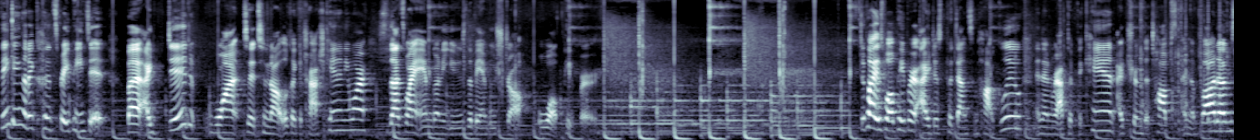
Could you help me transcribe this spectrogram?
thinking that I could spray paint it, but I did want it to not look like a trash can anymore. So that's why I am gonna use the bamboo straw wallpaper. To apply this wallpaper, I just put down some hot glue and then wrapped up the can. I trimmed the tops and the bottoms,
